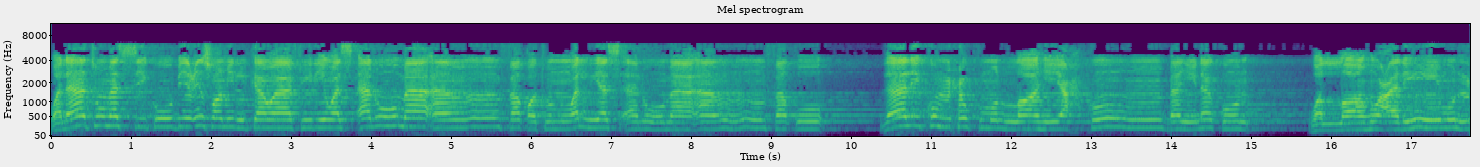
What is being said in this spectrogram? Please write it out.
ولا تمسكوا بعصم الكوافر واسألوا ما أنفقتم وليسألوا ما أنفقوا ذلكم حكم الله يحكم بينكم والله عليم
